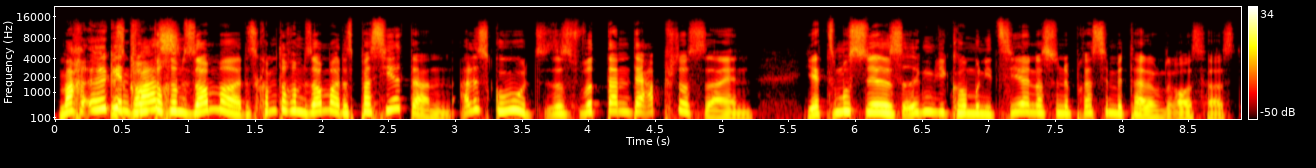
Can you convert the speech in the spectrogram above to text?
Mach Das kommt irgendwas. doch im Sommer. Das kommt doch im Sommer. Das passiert dann. Alles gut. Das wird dann der Abschluss sein. Jetzt musst du ja das irgendwie kommunizieren, dass du eine Pressemitteilung draus hast.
